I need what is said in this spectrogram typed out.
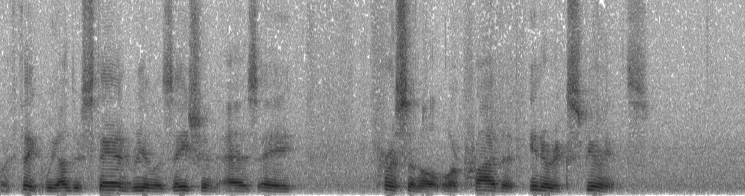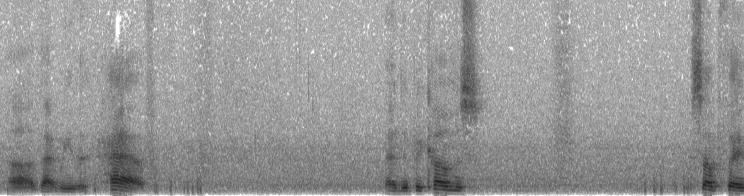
or think we understand realization as a personal or private inner experience uh, that we have. And it becomes something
